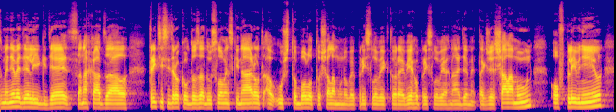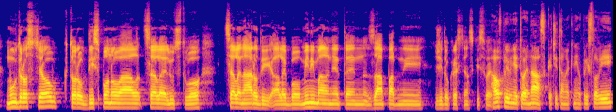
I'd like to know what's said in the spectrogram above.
sme nevedeli, kde sa nachádzal 3000 rokov dozadu slovenský národ a už to bolo to Šalamúnové príslovie, ktoré v jeho prísloviach nájdeme. Takže Šalamún ovplyvnil múdrosťou, ktorou disponoval celé ľudstvo, celé národy, alebo minimálne ten západný židokresťanský svet. A ovplyvňuje to aj nás, keď čítame knihu prísloví.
